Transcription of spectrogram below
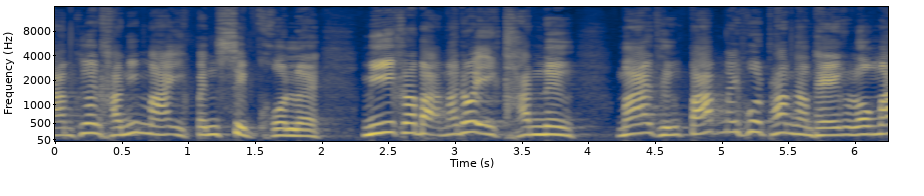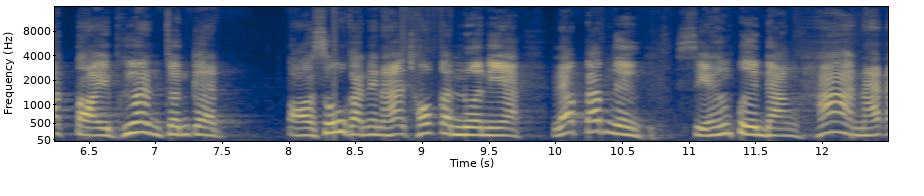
ตามเพื่อนคราวนี้มาอีกเป็น 10 คนเลย มีกระบะมาด้วยอีกคันหนึ่ง มาถึงปั๊บไม่พูดพร่ำทำเพลง ลงมาต่อยเพื่อนจนเกิดต่อสู้กันเนี่ยนะฮะชกกันนัวเนีย แล้วแป๊บหนึ่งเสียงปืนดัง 5 นัด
